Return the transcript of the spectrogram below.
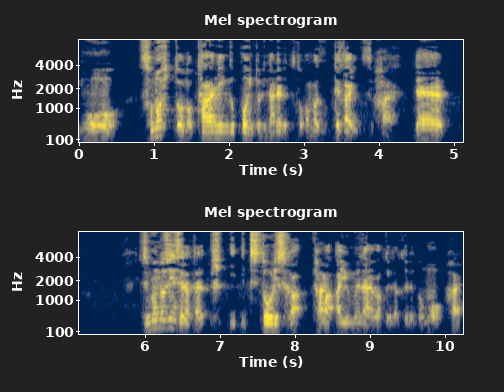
もう、その人のターニングポイントになれるってとこがまずでかいんですよ。はい。で、自分の人生だったらひ一通りしか、はいまあ、歩めないわけだけれども、はい。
